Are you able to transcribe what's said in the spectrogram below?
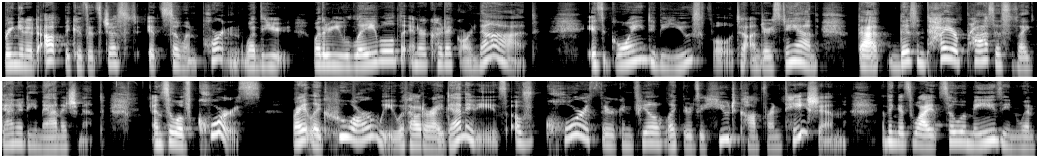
bringing it up because it's just it's so important whether you whether you label the inner critic or not it's going to be useful to understand that this entire process is identity management and so of course right? Like, who are we without our identities? Of course, there can feel like there's a huge confrontation. I think it's why it's so amazing when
